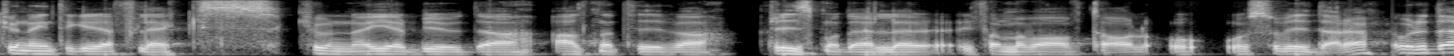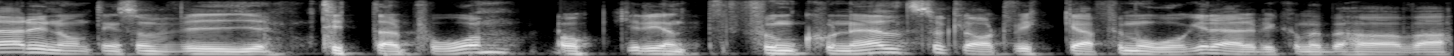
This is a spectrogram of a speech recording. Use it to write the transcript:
kunna integrera flex, kunna erbjuda alternativa prismodeller i form av avtal och, och så vidare. Och det där är ju någonting som vi tittar på och rent funktionellt såklart vilka förmågor är det vi kommer behöva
